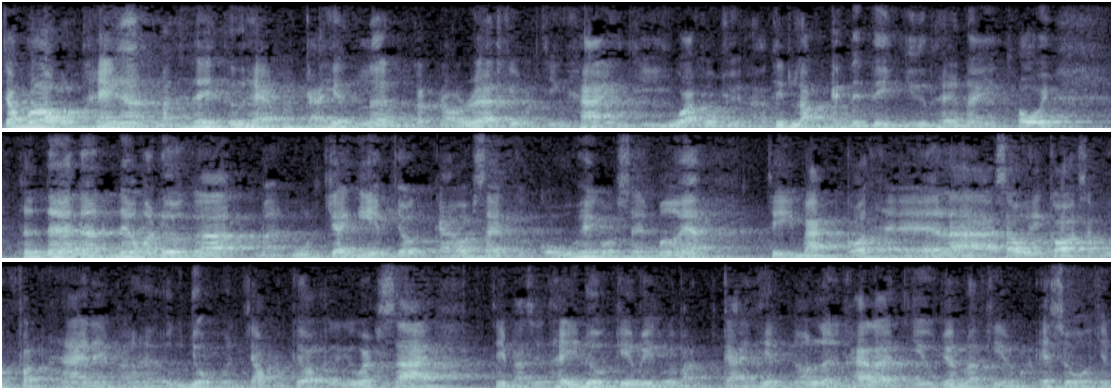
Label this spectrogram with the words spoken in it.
trong đó một tháng á, bạn sẽ thấy thứ hạng mình cải thiện lên một cách rõ rệt khi mà triển khai chỉ qua câu chuyện là thiết lập entity như thế này thôi thế nên á, nếu mà được á, bạn muốn trải nghiệm cho cả website cũ hay website mới á, thì bạn có thể là sau khi coi xong cái phần 2 này bạn có thể ứng dụng bên trong cái gọi cái website thì bạn sẽ thấy được cái việc là bạn cải thiện nó lên khá là nhiều nhất là khi mà SEO trên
